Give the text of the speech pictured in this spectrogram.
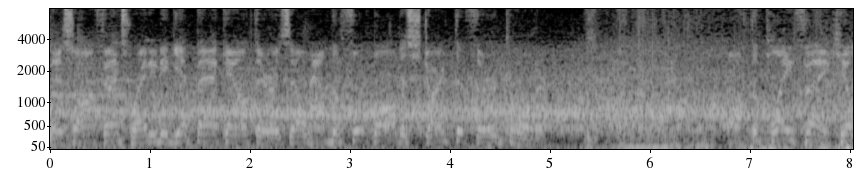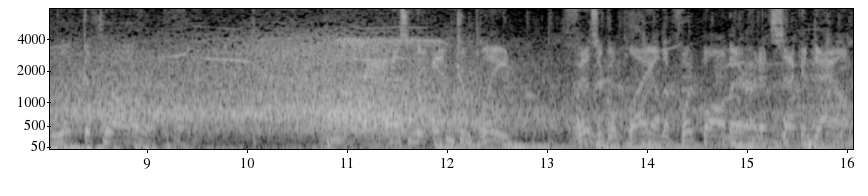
This offense ready to get back out there as they'll have the football to start the third quarter. Off the play fake, he'll look to throw. And this will be incomplete. Physical play on the football there, and it's second down.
